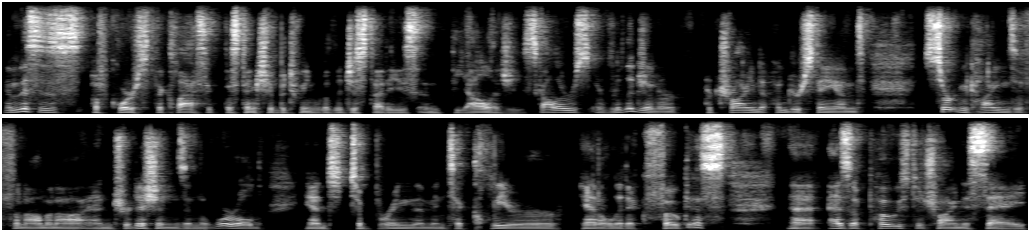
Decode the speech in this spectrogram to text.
And this is, of course, the classic distinction between religious studies and theology. Scholars of religion are, are trying to understand certain kinds of phenomena and traditions in the world and to bring them into clearer analytic focus, uh, as opposed to trying to say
